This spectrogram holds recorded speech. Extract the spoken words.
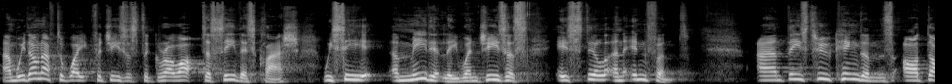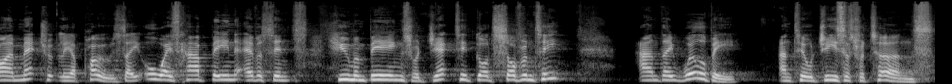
And we don't have to wait for Jesus to grow up to see this clash. We see it immediately when Jesus is still an infant. And these two kingdoms are diametrically opposed. They always have been ever since human beings rejected God's sovereignty. And they will be until Jesus returns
